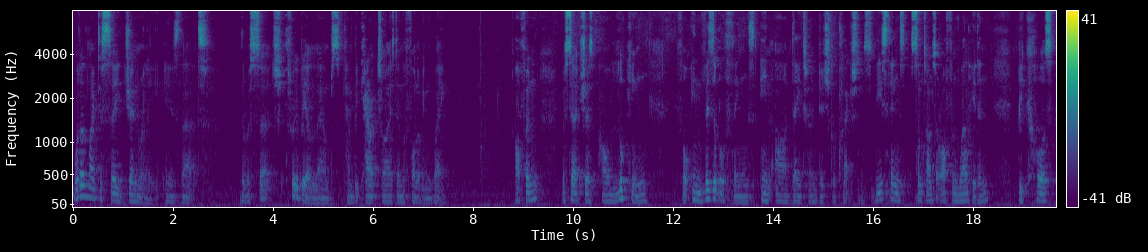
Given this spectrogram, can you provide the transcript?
What I'd like to say generally is that the research through BL Labs can be characterized in the following way. Often researchers are looking for invisible things in our data and digital collections. These things sometimes are often well hidden because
